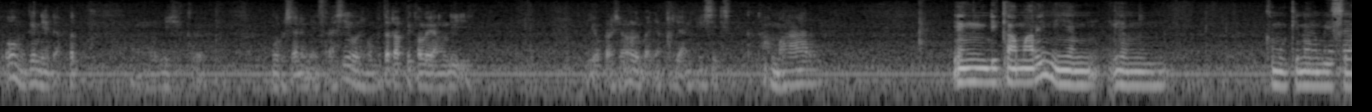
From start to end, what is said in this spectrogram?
FO mungkin dia dapat lebih ke ngurus administrasi ngurus komputer tapi kalau yang di di operasional lebih banyak kerjaan fisik sih ke kamar Yang di kamar ini yang yang kemungkinan Yang bisa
